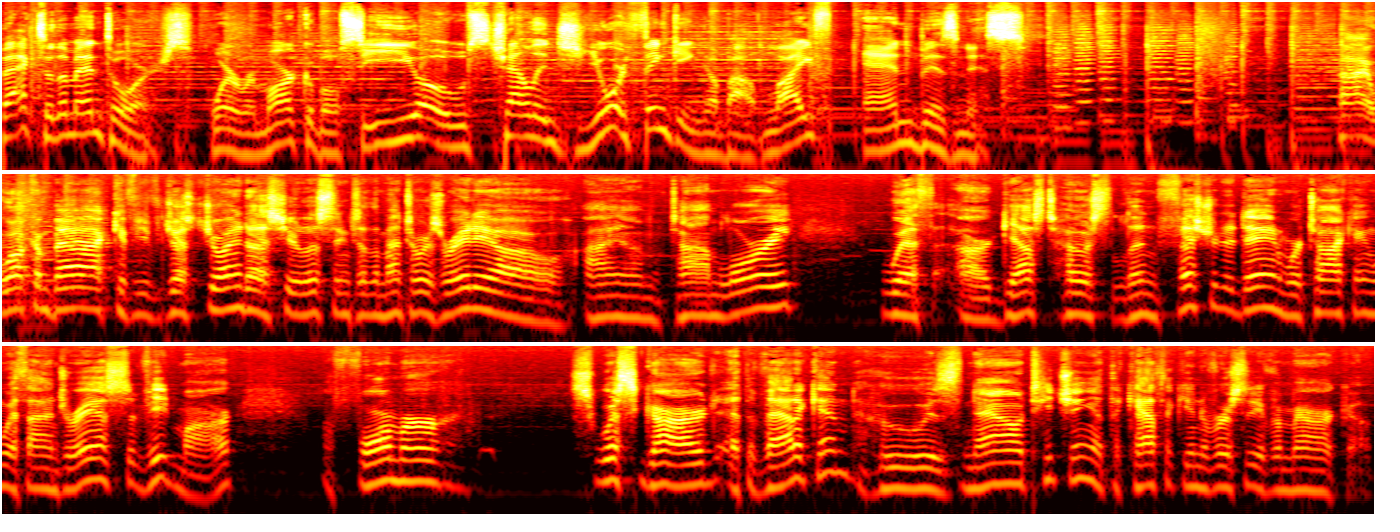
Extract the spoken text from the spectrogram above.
back to the mentors, where remarkable CEOs challenge your thinking about life and business. Hi, welcome back. If you've just joined us, you're listening to the Mentors Radio. I am Tom Loarie with our guest host Lynne Fischer today, and we're talking with Andreas Widmer, a former Swiss guard at the Vatican who is now teaching at the Catholic University of America.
